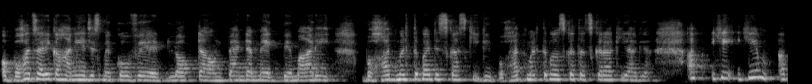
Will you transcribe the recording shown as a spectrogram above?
اور بہت ساری کہانی ہیں جس میں کووڈ لاک ڈاؤن پینڈمک بیماری بہت مرتبہ ڈسکس کی گئی، بہت مرتبہ اس کا تذکرہ کیا گیا۔ اب یہ یہ اب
